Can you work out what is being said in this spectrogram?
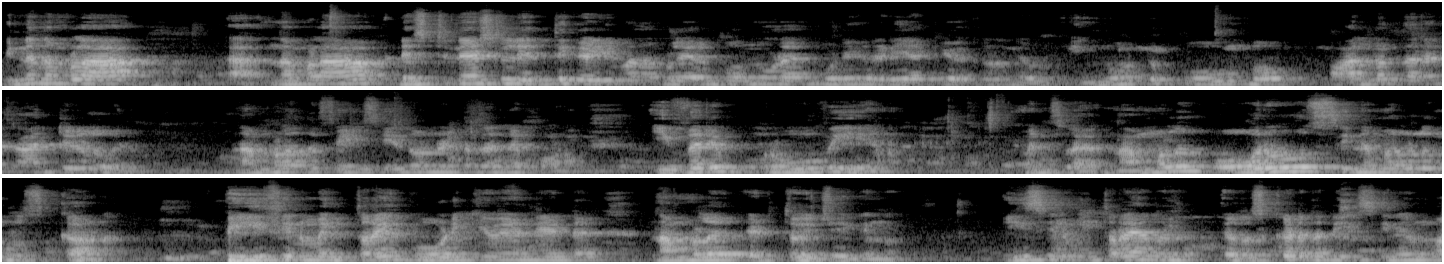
പിന്നെ നമ്മൾ ആ, നമ്മൾ ആ ഡെസ്റ്റിനേഷനിൽ എത്തിക്കഴിയുമ്പോൾ നമ്മൾ ചിലപ്പോൾ ഒന്നുകൂടെ മുടി റെഡിയാക്കി വെക്കണമെന്നേ ഉള്ളൂ. ഇങ്ങോട്ട് പോകുമ്പോൾ പലതരം കാറ്റുകൾ വരും. നമ്മളത് ഫേസ് ചെയ്തുകൊണ്ടിട്ട് തന്നെ പോകണം ഇവർ പ്രൂവ് ചെയ്യണം. മനസ്സിലായോ? നമ്മൾ ഓരോ സിനിമകളും റിസ്ക്കാണ് ഇപ്പൊ ഈ സിനിമ ഇത്രയും കോടിക്ക് വേണ്ടിയിട്ട് നമ്മൾ എടുത്തു വെച്ചിരിക്കുന്നു. ഈ സിനിമ ഇത്രയും റിസ്ക് എടുത്തിട്ട് ഈ സിനിമ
